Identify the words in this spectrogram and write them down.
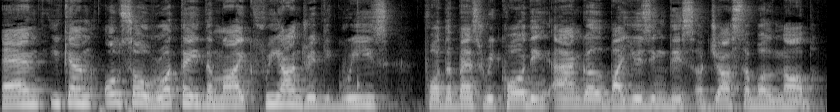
And you can also rotate the mic 300 degrees for the best recording angle by using this adjustable knob.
